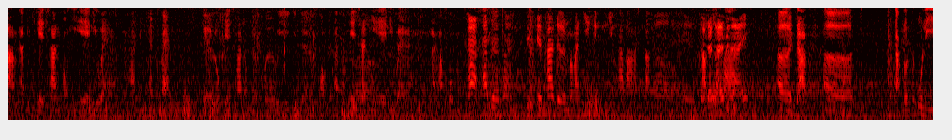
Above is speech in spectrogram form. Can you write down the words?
ตามแอปพลิเคชันของ EA Anywhere นะฮะ you can track the location of the ferry in the from the application EA Anywhere นะครับผมค่าค่าเดินเท่าไหร่ทิเก็ตค่าเดินประมาณ 20-25 บาทครับ อ่าโอเคจากไหนไปไหน เอ่อจากเอ่อจากนนทบุรี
